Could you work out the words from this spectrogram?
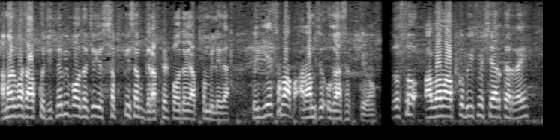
हमारे पास आपको जितने भी पौधे चाहिए सब की सब ग्राफ्टेड पौधे आपको मिलेगा। तो ये सब आप आराम से उगा सकते हो। दोस्तों, अब हम आपको बीच में शेयर कर रहे हैं,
